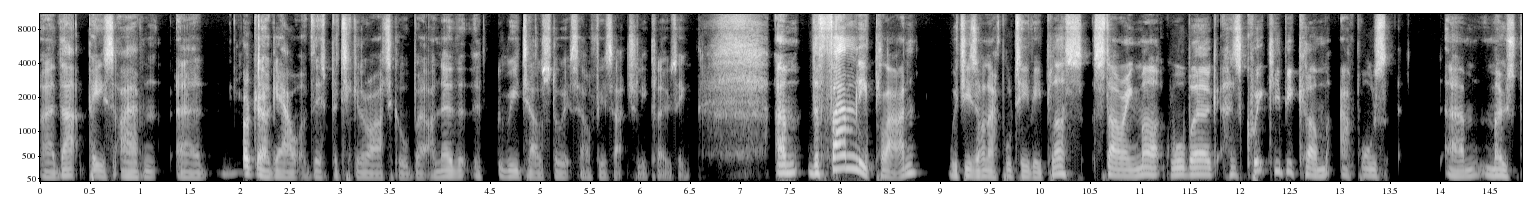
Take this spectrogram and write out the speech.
Uh, that piece I haven't uh, Okay. dug out of this particular article, but I know that the retail store itself is actually closing. Um, the Family Plan, which is on Apple TV Plus, starring Mark Wahlberg, has quickly become Apple's um, most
